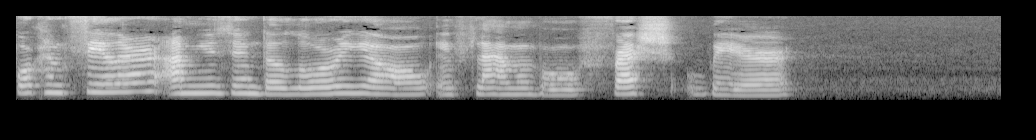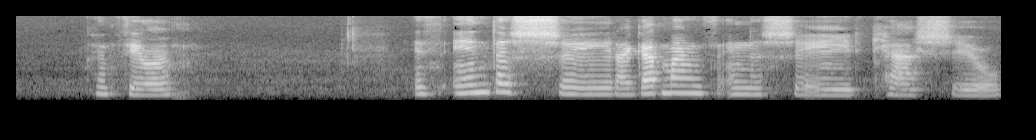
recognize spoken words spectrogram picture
For concealer, I'm using the L'Oreal Infallible Fresh Wear Concealer. It's in the shade, I got mine in the shade Cashew.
